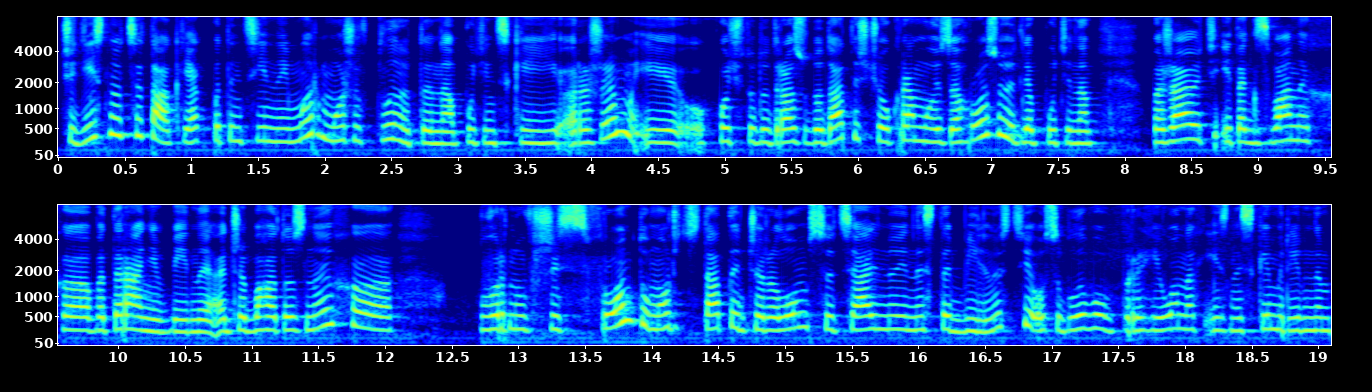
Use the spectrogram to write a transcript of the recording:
чи дійсно це так? Як потенційний мир може вплинути на путінський режим? І хочу тут одразу додати, що окремою загрозою для Путіна вважають і так званих е, ветеранів війни, адже багато з них. Повернувшись з фронту, можуть стати джерелом соціальної нестабільності, особливо в регіонах із низьким рівнем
